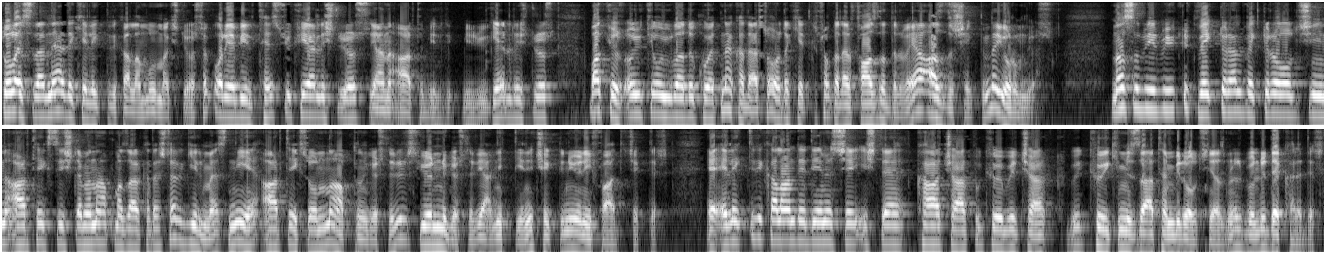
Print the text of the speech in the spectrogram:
Dolayısıyla neredeki elektrik alan bulmak istiyorsak oraya bir test yükü yerleştiriyoruz. Yani artı birlik bir yük yerleştiriyoruz. Bakıyoruz o yüke uyguladığı kuvvet ne kadarsa oradaki etkisi o kadar fazladır veya azdır şeklinde yorumluyoruz. Nasıl bir büyüklük? Vektörel vektörel olduğu için yine artı eksi işleme ne yapmaz arkadaşlar? Girmez. Niye? Artı eksi onun ne yaptığını gösterir? Yönünü gösterir. Yani ittiğini, çektiğini yönü ifade edecektir. E, elektrik alan dediğimiz şey işte K çarpı Q1 çarpı Q2'miz zaten 1 olduğu için yazmıyoruz. Bölü D karedir.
